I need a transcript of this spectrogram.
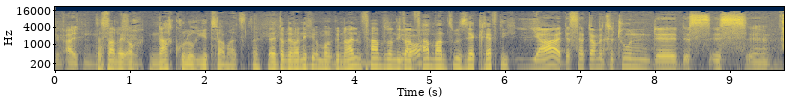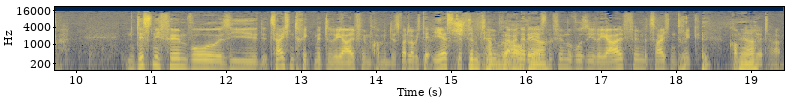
den alten. Das war doch Film. auch nachkoloriert damals. Ne? Ich glaube, der war nicht im Original in Farbe, sondern die Ja, waren. Farben waren zumindest sehr kräftig. Ja, das hat damit zu tun, äh, das ist äh, ein Disney-Film, wo sie Zeichentrick mit Realfilm kombiniert. Das war, glaube ich, der erste Stimmt, Film oder einer auch, der ja. ersten Filme, wo sie Realfilm mit Zeichentrick kombiniert haben.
